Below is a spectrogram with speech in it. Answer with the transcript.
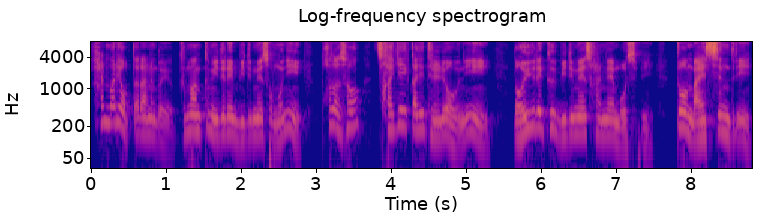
할 말이 없다라는 거예요. 그만큼 이들의 믿음의 소문이 퍼져서 자기에게까지 들려오니 너희들의 그 믿음의 삶의 모습이 또 말씀들이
